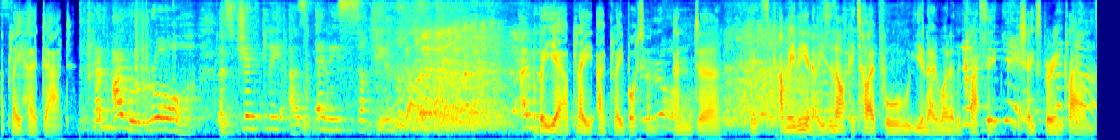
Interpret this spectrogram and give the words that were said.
I play her dad. And I will roar as gently as any sucking dove. But yeah, I play I play Bottom, and uh, it's I mean you know he's an archetypal you know one of the classic Shakespearean clowns.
